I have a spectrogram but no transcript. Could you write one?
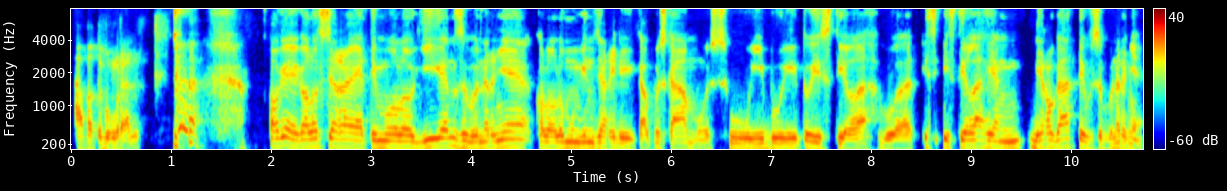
Apa tuh Bung Ran? Oke, kalau secara etimologi kan sebenarnya kalau lo mungkin cari di kamus-kamus, wibu itu istilah buat istilah yang derogatif sebenarnya.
